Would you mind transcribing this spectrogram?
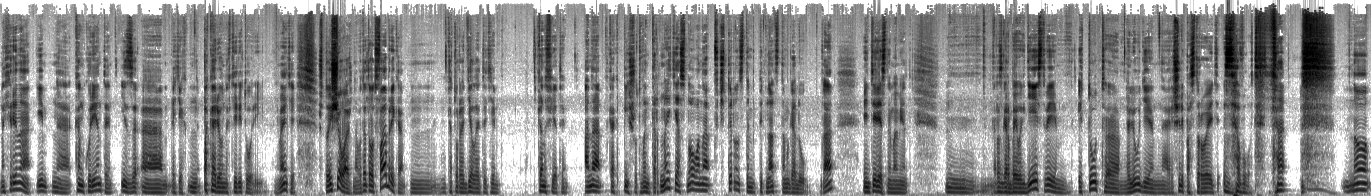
нахрена им э, конкуренты из э, этих покоренных территорий. Понимаете? Что еще важно, вот эта вот фабрика, которая делает эти конфеты, она, как пишут в интернете, основана в 2014-2015 году. Да? Интересный момент. Разгар боевых действий. И тут э, люди решили построить завод. Да? Но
